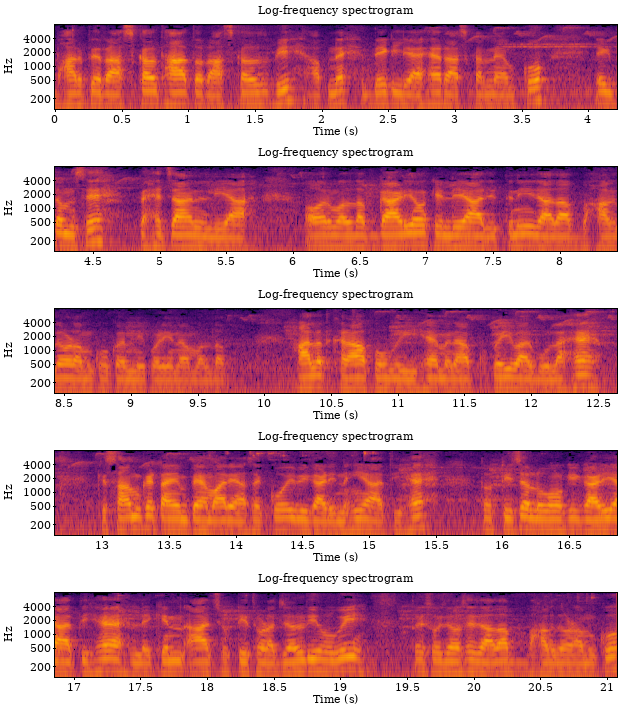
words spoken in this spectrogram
बाहर पे रास्कल था तो रास्कल भी आपने देख लिया है। रास्कल ने हमको एकदम से पहचान लिया और मतलब गाड़ियों के लिए आज इतनी ज़्यादा भाग दौड़ हमको करनी पड़ी ना। मतलब हालत ख़राब हो गई है। मैंने आपको कई बार बोला है कि शाम के टाइम पे हमारे यहाँ से कोई भी गाड़ी नहीं आती है। तो टीचर लोगों की गाड़ी आती है लेकिन आज छुट्टी थोड़ा जल्दी हो गई तो इस वजह से ज़्यादा भाग दौड़ हमको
